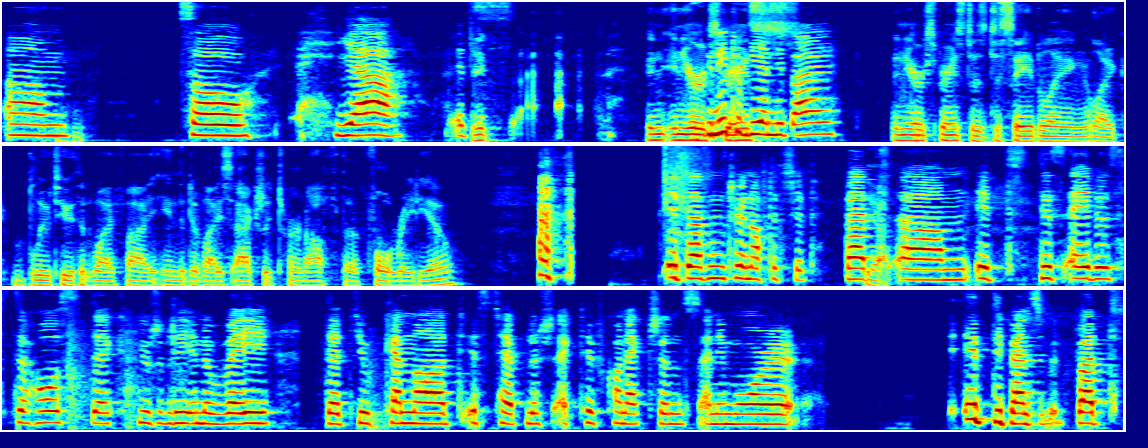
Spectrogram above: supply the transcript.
Um, mm-hmm. so yeah, it's in, in your experience, you need to be nearby in your experience, does disabling like Bluetooth and Wi-Fi in the device actually turn off the full radio? it doesn't turn off the chip, but yeah. um, it disables the whole stack usually in a way that you cannot establish active connections anymore. It depends a bit, but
